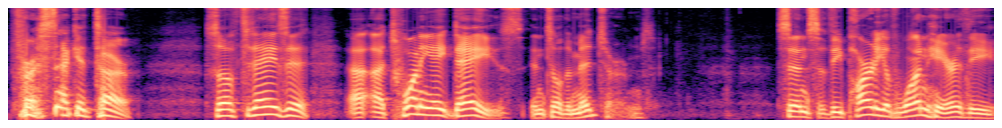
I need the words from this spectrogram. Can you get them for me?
for a second term. So if today's a, a, a 28 days until the midterms, since the party of one here, the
